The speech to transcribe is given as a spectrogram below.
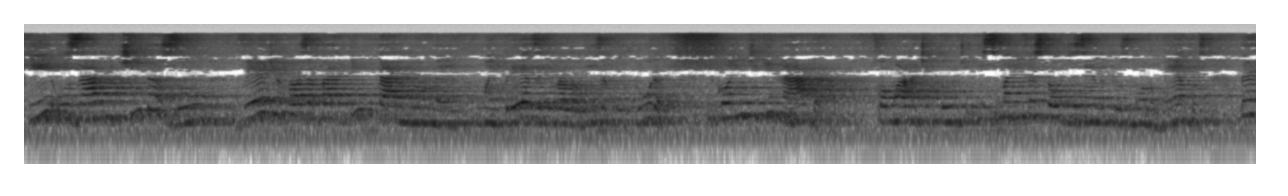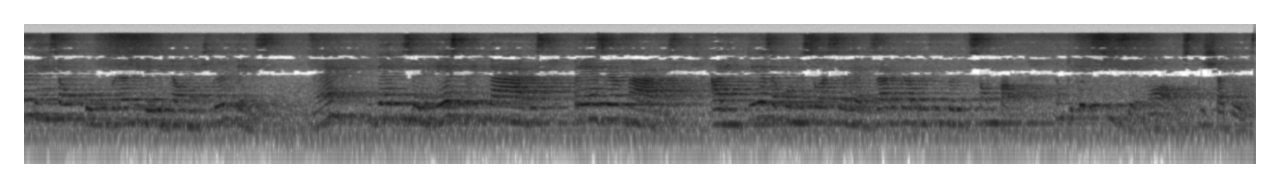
que usaram tinta azul, verde e rosa para pintar o monumento. Uma empresa que valoriza a cultura ficou indignada com a atitude e se manifestou dizendo que os monumentos pertence ao povo brasileiro e realmente pertence? E devem ser respeitadas, preservadas. A limpeza começou a ser realizada pela Prefeitura de São Paulo. Então, o que, que eles fizeram, ó, os pichadores?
